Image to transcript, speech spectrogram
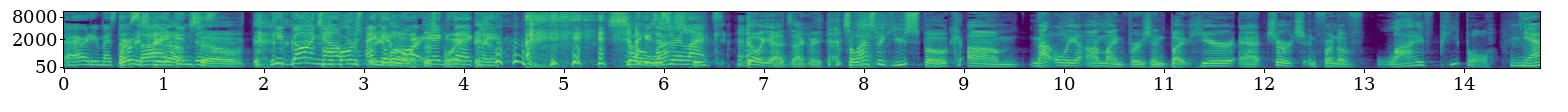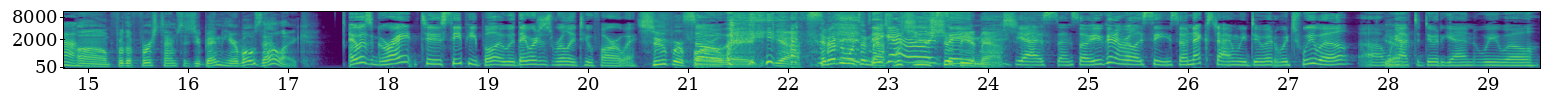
I already messed up, already so I can up, just so keep going so now. The bar's I pretty can low more at this exactly. So I can just last relax. week, no, yeah, exactly. So last week you spoke um, not only an online version, but here at church in front of live people yeah, um, for the first time since you've been here. What was that like? It was great to see people. It was, they were just really too far away. Super far So- away. Yeah, and everyone's in So you which can't you really should be in mass. Yes, and so you couldn't really see. So next time we do it, which we will, um, we have to do it again. We will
